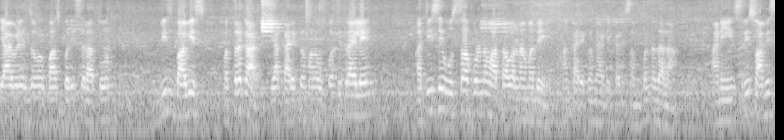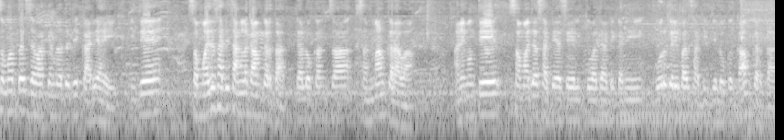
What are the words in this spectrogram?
यावेळेस जवळपास परिसरातून वीस बावीस पत्रकार या कार्यक्रमाला उपस्थित राहिले. अतिशय उत्साहपूर्ण वातावरणामध्ये हा कार्यक्रम या ठिकाणी संपन्न झाला. आणि श्री स्वामी समर्थ सेवा केंद्राचं जे कार्य आहे की जे समाजासाठी चांगलं काम करतात त्या लोकांचा सन्मान करावा. आणि मग ते समाजासाठी असेल किंवा त्या ठिकाणी गोरगरिबांसाठी जे लोक काम करतात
